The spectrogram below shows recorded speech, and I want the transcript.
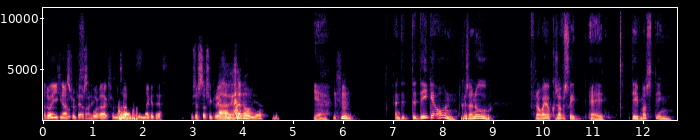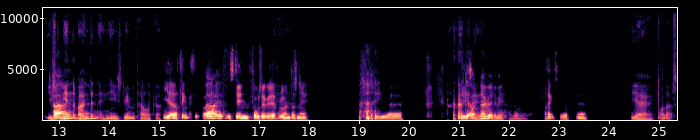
I don't think you can ask for a better Sorry. support act for Metallica than Megadeth, which is such a great Aye, thing. I know. Yeah. Yeah. And did, did they get on? Because I know for a while, because obviously uh, Dave Mustaine used to be in the band, yeah. didn't he? He used to be in Metallica. Yeah, I think uh, Dave Mustaine falls out with everyone, doesn't he? they He, uh, get on now anyway. I don't. I think so. Yeah. Yeah. Well, that's.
